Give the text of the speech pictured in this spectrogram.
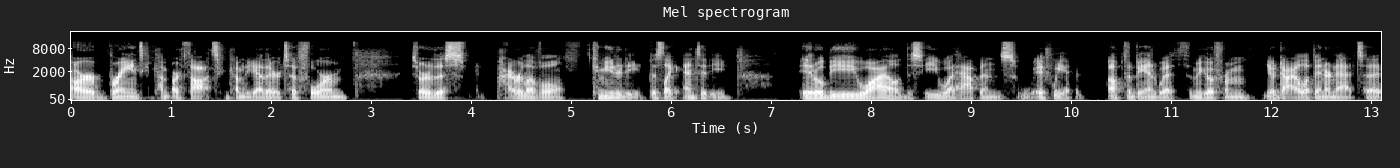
our brains can come, our thoughts can come together to form sort of this higher level community, this like entity. It'll be wild to see what happens if we up the bandwidth and we go from you know dial up internet to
